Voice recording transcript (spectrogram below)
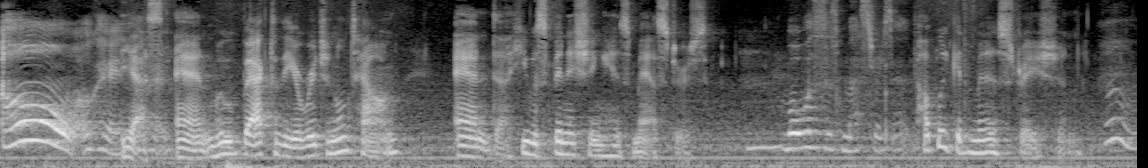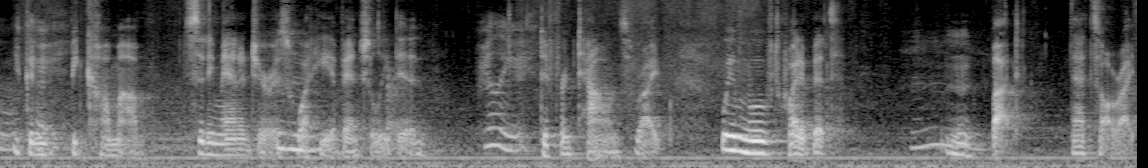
Oh, okay. Yes, okay. and moved back to the original town, and uh, he was finishing his master's. What was his master's in? Public administration. Oh, You can. Mm-hmm. become a city manager, is what he eventually did. Really? Different towns, right? We moved quite a bit, Mm, but that's all right.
